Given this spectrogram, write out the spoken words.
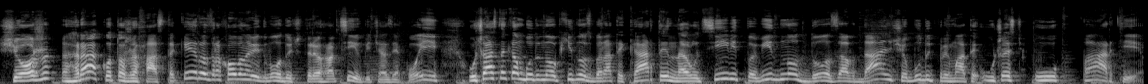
Що ж, гра Котожахастики розрахована від 2 до 4 гравців, під час якої учасникам буде необхідно збирати карти на руці відповідно до завдань, що будуть приймати участь у партії.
